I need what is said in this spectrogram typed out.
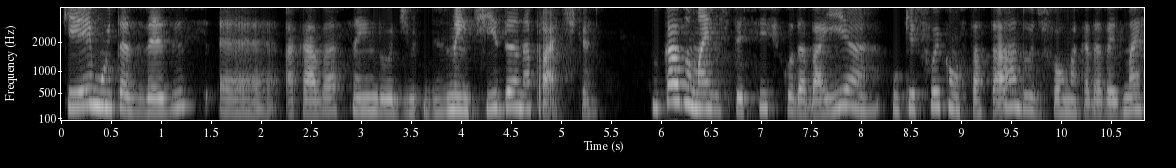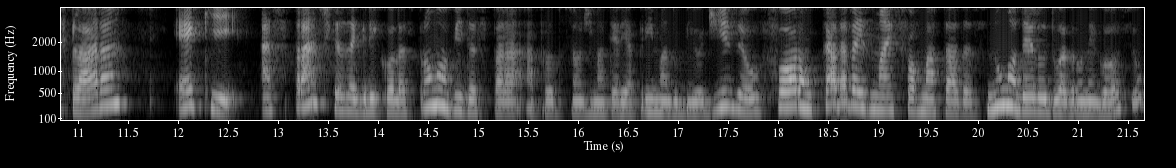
que muitas vezes é, acaba sendo desmentida na prática. No caso mais específico da Bahia, o que foi constatado de forma cada vez mais clara é que as práticas agrícolas promovidas para a produção de matéria-prima do biodiesel foram cada vez mais formatadas no modelo do agronegócio,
